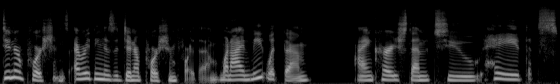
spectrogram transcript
dinner portions. Everything is a dinner portion for them. When I meet with them, I encourage them to, hey, that's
